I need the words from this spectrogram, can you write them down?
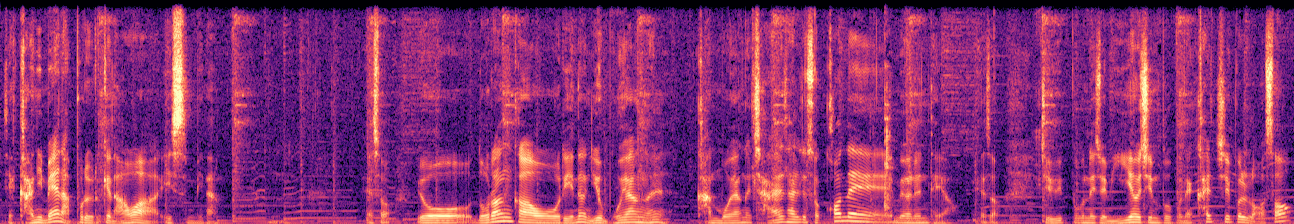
이제 간이 맨 앞으로 이렇게 나와 있습니다. 음, 그래서 요 노란 가오리는 이 모양을 간 모양을 잘 살려서 꺼내면 돼요. 그래서 이제 윗부분에 좀 이어진 부분에 칼집을 넣어서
